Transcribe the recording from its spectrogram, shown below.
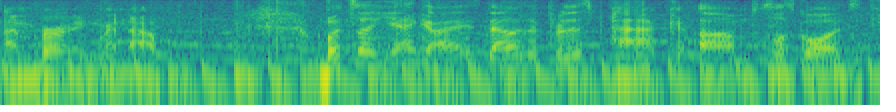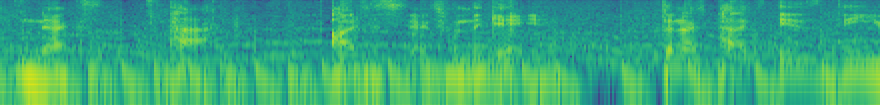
I'm burning right now. But uh, yeah, guys, that was it for this pack. Um, so let's go on to the next pack. I disconnected from the game. The next pack is the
